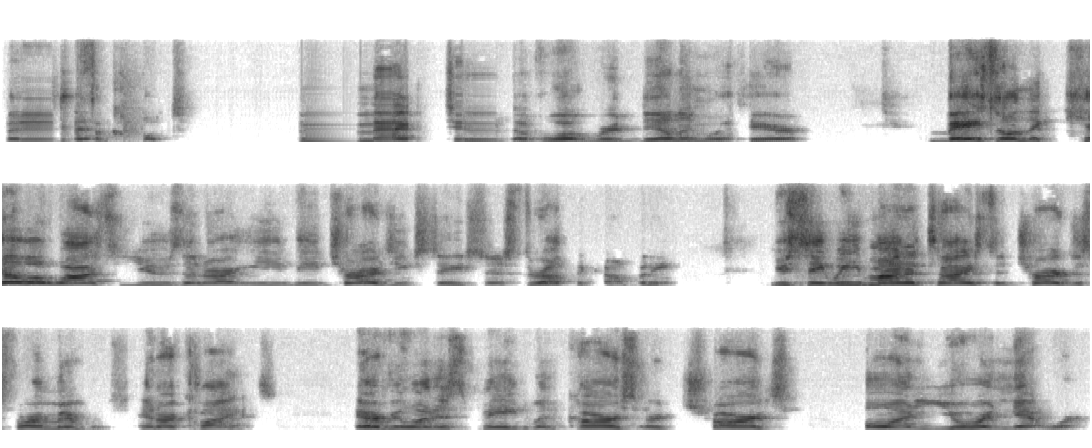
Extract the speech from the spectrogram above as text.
but it's difficult. Magnitude of what we're dealing with here. Based on the kilowatts used in our EV charging stations throughout the company, you see, we monetize the charges for our members and our clients. Everyone is paid when cars are charged on your network.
